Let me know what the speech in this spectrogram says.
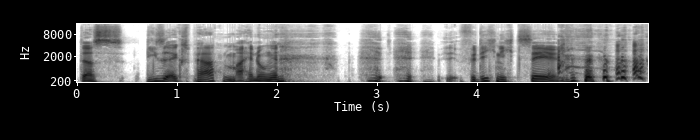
dass diese Expertenmeinungen für dich nicht zählen.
